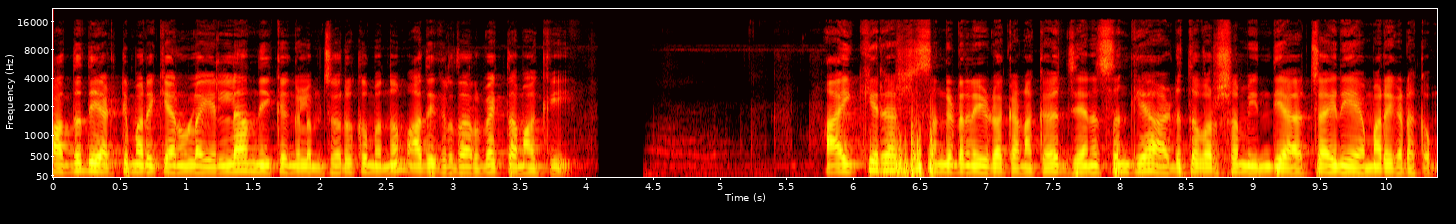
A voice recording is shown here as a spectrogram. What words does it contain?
പദ്ധതി അട്ടിമറിക്കാനുള്ള എല്ലാ നീക്കങ്ങളും ചെറുക്കുമെന്നും അധികൃതർ വ്യക്തമാക്കി. ഐക്യരാഷ്ട്ര സംഘടനയുടെ കണക്ക് ജനസംഖ്യ അടുത്ത വർഷം ഇന്ത്യ ചൈനയെ മറികടക്കും.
